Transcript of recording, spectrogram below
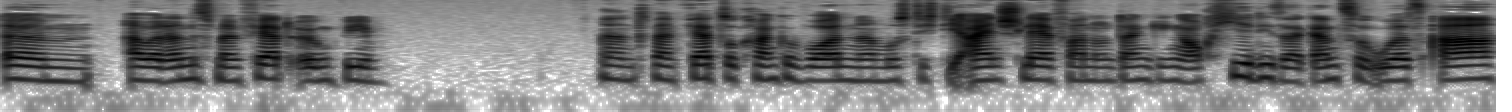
Ähm, aber dann ist mein Pferd irgendwie, dann ist mein Pferd so krank geworden, dann musste ich die einschläfern und dann ging auch hier dieser ganze USA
